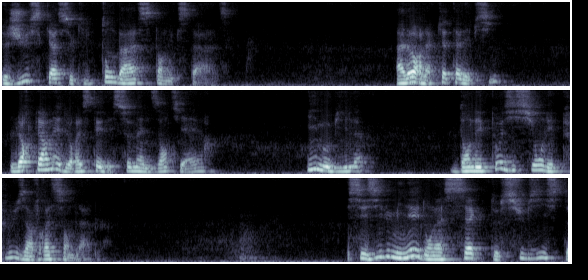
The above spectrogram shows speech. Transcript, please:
jusqu'à ce qu'ils tombassent en extase. Alors la catalepsie leur permet de rester des semaines entières immobiles dans les positions les plus invraisemblables. Ces illuminés dont la secte subsiste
